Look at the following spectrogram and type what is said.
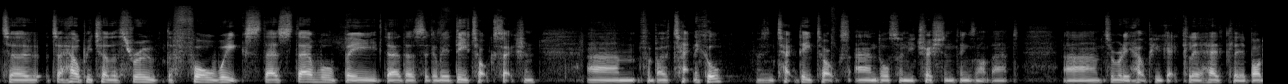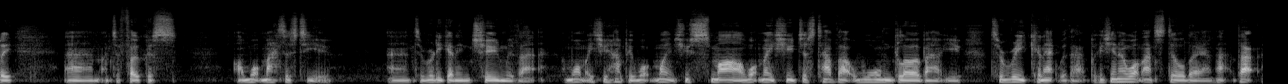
to to help each other through the four weeks. There's there will be there, there's going to be a detox section um, for both technical, as in tech detox, and also nutrition things like that, um, to really help you get clear head, clear body, um, and to focus on what matters to you, and to really get in tune with that. And what makes you happy, what makes you smile, what makes you just have that warm glow about you, to reconnect with that, because you know what, that's still there. That that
